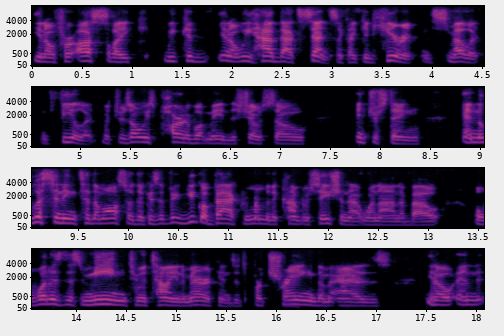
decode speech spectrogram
You know, for us, like, we could, you know, we had that sense. Like, I could hear it and smell it and feel it, which was always part of what made the show so interesting and listening to them also because if you go back remember the conversation that went on about well what does this mean to italian americans it's portraying them as you know and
